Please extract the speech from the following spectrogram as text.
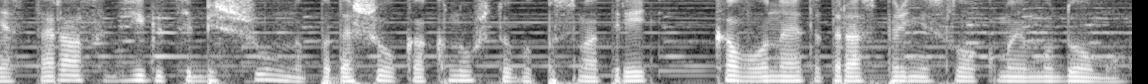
Я старался двигаться бесшумно, подошел к окну, чтобы посмотреть, кого на этот раз принесло к моему дому.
